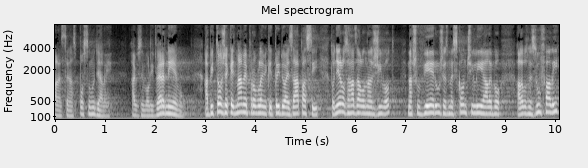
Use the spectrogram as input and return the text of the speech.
ale chce nás posunúť ďalej. Aby sme boli verní Jemu. Aby to, že keď máme problémy, keď prídu aj zápasy, to nerozhádzalo náš život, našu vieru, že sme skončili alebo, alebo sme zúfali,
